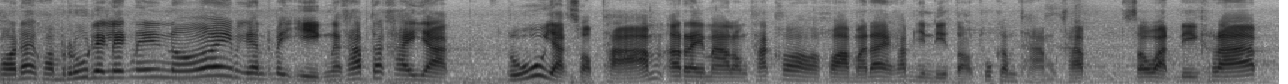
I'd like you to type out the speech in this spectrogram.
พอได้ความรู้เล็กๆ น้อยๆกันไปอีกนะครับ ถ้าใครอยากรู้อยากสอบถามอะไรมาลองทักข้อความมาได้ครับ ยินดีตอบทุกคำถามครับ สวัสดีครับ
